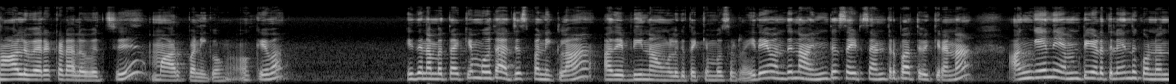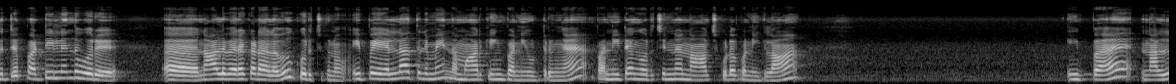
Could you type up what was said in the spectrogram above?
நாலு விரக்கடலை வச்சு மார்க் பண்ணிக்கோங்க ஓகேவா இதை நம்ம தைக்கும்போது அட்ஜஸ்ட் பண்ணிக்கலாம். அது எப்படின்னு நான் உங்களுக்கு தைக்கும்போது சொல்கிறேன் இதே வந்து நான் இந்த சைடு சென்டர் பார்த்து வைக்கிறேன்னா அங்கேருந்து எம்டி இடத்துலேருந்து கொண்டு வந்துட்டு பட்டியிலேருந்து ஒரு நாலு விரக்கடை அளவு குறிச்சிக்கணும். இப்போ எல்லாத்துலேயுமே இந்த மார்க்கிங் பண்ணி விட்ருங்க பண்ணிவிட்டு அங்கே ஒரு சின்ன நாச் கூட பண்ணிக்கலாம். இப்போ நல்ல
